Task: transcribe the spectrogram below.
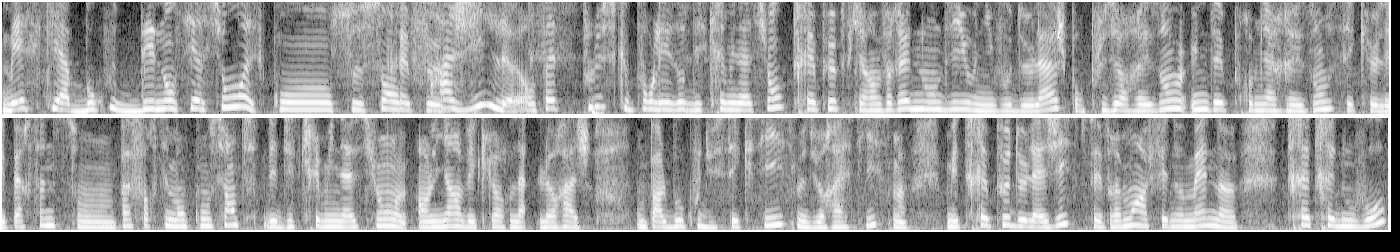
Mais est-ce qu'il y a beaucoup de dénonciations? Est-ce qu'on se sent fragile, en fait, plus que pour les autres discriminations? Très peu, parce qu'il y a un vrai non-dit au niveau de l'âge pour plusieurs raisons. Une des premières raisons, c'est que les personnes ne sont pas forcément conscientes des discriminations en lien avec leur, leur âge. On parle beaucoup du sexisme, du racisme, mais très peu de l'agisme. C'est vraiment un phénomène euh, très, très nouveau.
